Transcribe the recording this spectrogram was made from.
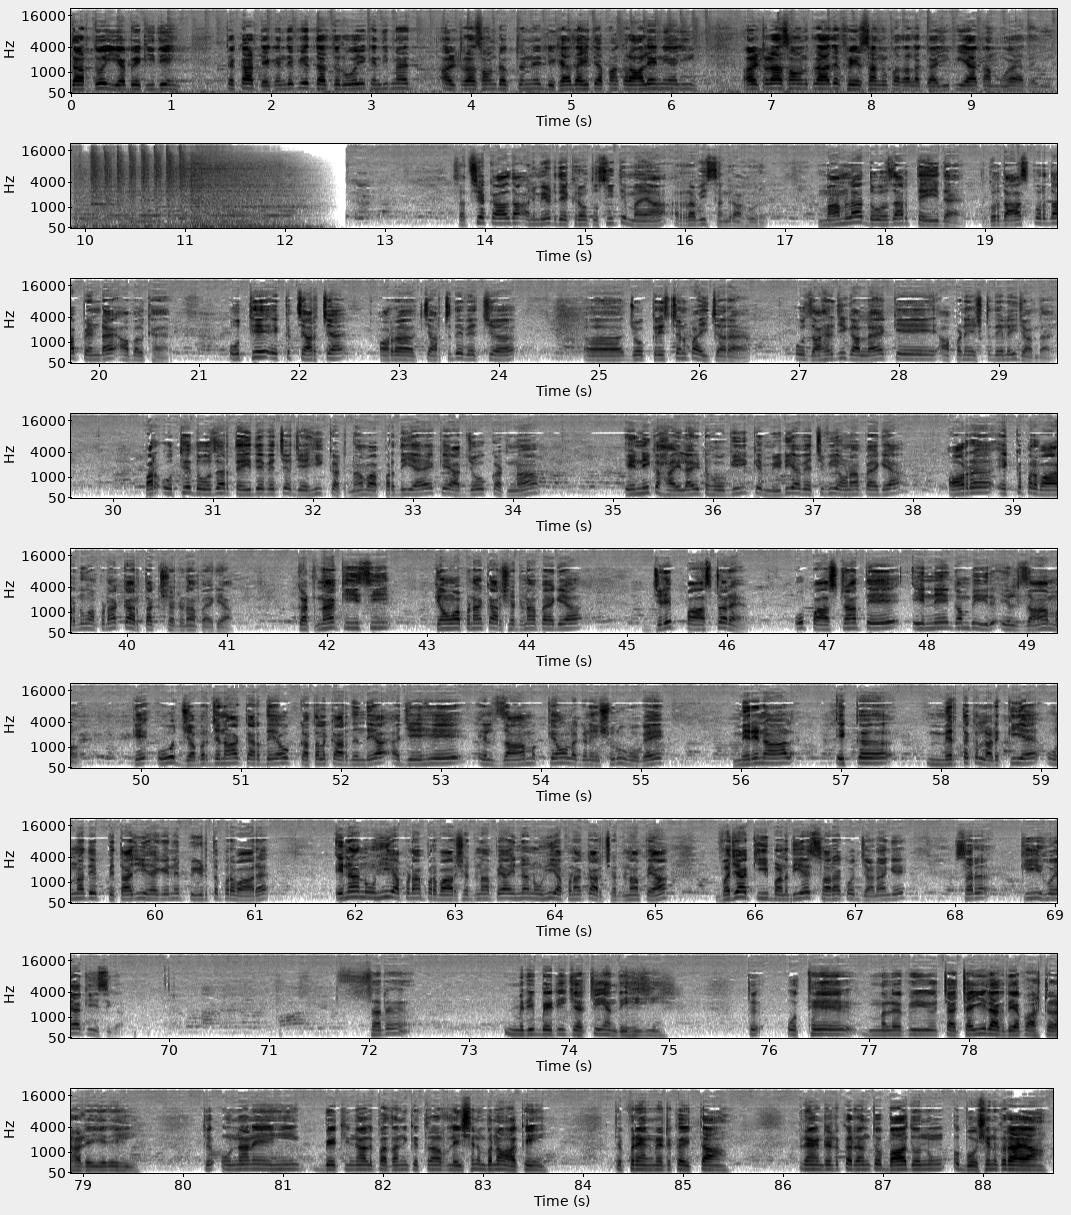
ਦਰਦ ਹੋਈ ਆ ਬੇਟੀ ਦੇ। ਤੇ ਘਰ ਦੇ ਕਹਿੰਦੇ ਵੀ ਇਹ ਦਰਦ ਰੋਜ਼, ਕਹਿੰਦੀ ਮੈਂ ਅਲਟਰਾਸਾਊਂਡ ਡਾਕਟਰ ਨੇ ਲਿਖਿਆ ਦਾ ਸੀ ਤੇ ਆਪਾਂ ਕਰਾ ਲੈਨੇ ਆ ਜੀ। ਅਲਟਰਾਸਾਊਂਡ ਕਰਾ ਤੇ ਫਿਰ ਸਾਨੂੰ ਪਤਾ ਲੱਗਾ ਜੀ ਵੀ ਆਹ ਕੰਮ ਹੋਇਆ ਤਾਂ ਜੀ। ਸਤਿ ਸ਼੍ਰੀ ਅਕਾਲ ਦਾ ਅਨਮਿਊਟ ਦੇਖ ਰਹੇ ਹੋ ਤੁਸੀਂ ਤੇ ਮੈਂ ਆ ਰਵੀ ਸੰਗਰਾਹੁਰ। ਮਾਮਲਾ 2023 ਦਾ ਹੈ। ਗੁਰਦਾਸਪੁਰ ਦਾ ਪਿੰਡ ਹੈ ਅਬਲ ਖੈਰ ਉੱਥੇ ਇੱਕ ਚਰਚ ਹੈ ਔਰ ਚਰਚ ਦੇ ਵਿੱਚ ਜੋ ਕ੍ਰਿਸਚੀਅਨ ਭਾਈਚਾਰਾ ਹੈ, ਉਹ ਜ਼ਾਹਿਰ ਜੀ ਗੱਲ ਹੈ ਕਿ ਆਪਣੇ ਇਸ਼ਟ ਦੇ ਲਈ ਜਾਂਦਾ ਹੈ। ਪਰ ਉੱਥੇ 2023 ਦੇ ਵਿੱਚ ਅਜਿਹੀ ਘਟਨਾ ਵਾਪਰਦੀ ਹੈ ਕਿ ਅੱਜ ਉਹ ਘਟਨਾ ਇੰਨੀ ਕੁ ਹਾਈਲਾਈਟ ਹੋ ਗਈ ਕਿ ਮੀਡੀਆ ਵਿੱਚ ਵੀ ਆਉਣਾ ਪੈ ਗਿਆ ਔਰ ਇੱਕ ਪਰਿਵਾਰ ਨੂੰ ਆਪਣਾ ਘਰ ਤੱਕ ਛੱਡਣਾ ਪੈ ਗਿਆ। ਘਟਨਾ ਕੀ ਸੀ? ਕਿਉਂ ਆਪਣਾ ਘਰ ਛੱਡਣਾ ਪੈ ਗਿਆ? ਜਿਹੜੇ ਪਾਸਟਰ ਹੈ, ਉਹ ਪਾਸਟਰਾਂ ਤੇ ਇੰਨੇ ਗੰਭੀਰ ਇਲਜ਼ਾਮ ਕਿ ਉਹ ਜਬਰ ਜਨਾਹ ਕਰਦੇ ਆ, ਉਹ ਕਤਲ ਕਰ ਦਿੰਦੇ ਆ, ਅਜਿਹੇ ਇਲਜ਼ਾਮ ਕਿਉਂ ਲੱਗਣੇ ਸ਼ੁਰੂ ਹੋ ਗਏ? ਮੇਰੇ ਨਾਲ ਇੱਕ ਮ੍ਰਿਤਕ ਲੜਕੀ ਹੈ, ਉਹਨਾਂ ਦੇ ਪਿਤਾ ਜੀ ਹੈਗੇ ਨੇ, ਪੀੜਤ ਪਰਿਵਾਰ ਹੈ। ਇਹਨਾਂ ਨੂੰ ਹੀ ਆਪਣਾ ਪਰਿਵਾਰ ਛੱਡਣਾ ਪਿਆ, ਇਹਨਾਂ ਨੂੰ ਹੀ ਆਪਣਾ ਘਰ ਛੱਡਣਾ ਪਿਆ। ਵਜ੍ਹਾ ਕੀ ਬਣਦੀ ਹੈ, ਸਾਰਾ ਕੁਝ ਜਾਣਾਂਗੇ। ਸਰ, ਕੀ ਹੋਇਆ, ਕੀ ਸੀਗਾ? ਸਰ ਮੇਰੀ ਬੇਟੀ ਚਰਚ ਜਾਂਦੀ ਸੀ ਜੀ। ਤੇ ਉੱਥੇ ਮਤਲਬ ਵੀ ਚਾਚਾ ਜੀ ਲੱਗਦੇ ਆ ਪਾਸਟਰ ਸਾਡੇ ਜਿਹੜੇ ਸੀ। ਤੇ ਉਹਨਾਂ ਨੇ ਹੀ ਬੇਟੀ ਨਾਲ ਪਤਾ ਨਹੀਂ ਕਿਤਨਾ ਰਿਲੇਸ਼ਨ ਬਣਾ ਕੇ ਤੇ ਪ੍ਰੈਗਨੈਂਟ ਕੀਤਾ। ਪ੍ਰੈਗਨੈਂਟ ਕਰਨ ਤੋਂ ਬਾਅਦ ਉਹਨੂੰ ਅਬੋਰਸ਼ਨ ਕਰਾਇਆ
